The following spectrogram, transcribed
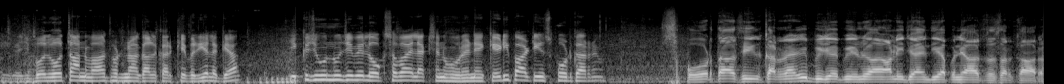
ਠੀਕ ਹੈ ਜੀ ਬਹੁਤ ਬਹੁਤ ਧੰਨਵਾਦ ਤੁਹਾਡੇ ਨਾਲ ਗੱਲ ਕਰਕੇ ਵਧੀਆ ਲੱਗਿਆ। 1 ਜੂਨ ਨੂੰ ਜਿਵੇਂ ਲੋਕ ਸਭਾ ਇਲੈਕਸ਼ਨ ਹੋ ਰਹੇ ਨੇ ਕਿਹੜੀ ਪਾਰਟੀ ਨੂੰ ਸਪੋਰਟ ਕਰ ਰਹੇ ਹੋ? ਸਪੋਰਟ ਤਾਂ ਅਸੀਂ ਕਰ ਰਹੇ ਹਾਂ ਜੀ ਬੀਜੇਪੀ ਨੂੰ ਆਉਣੀ ਚਾਹੀਦੀ ਆ ਪੰਜਾਬ ਦੀ ਸਰਕਾਰ।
